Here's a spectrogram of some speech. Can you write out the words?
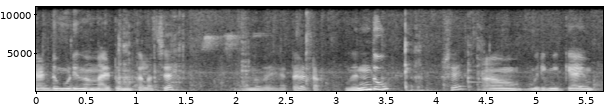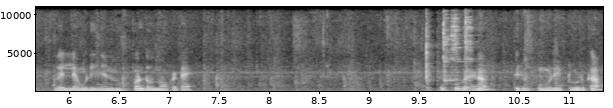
രണ്ടും കൂടി നന്നായിട്ടൊന്ന് തിളച്ച് ഒന്ന് വേകട്ടെ കേട്ടോ. വെന്തു. പക്ഷേ ആ മുരിങ്ങയ്ക്കായും ഇതെല്ലാം കൂടി ഞാൻ ഉപ്പുണ്ടോ നോക്കട്ടെ. ഉപ്പ് വേണം. ഇത്തിരി ഉപ്പും കൂടി ഇട്ട് കൊടുക്കാം.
